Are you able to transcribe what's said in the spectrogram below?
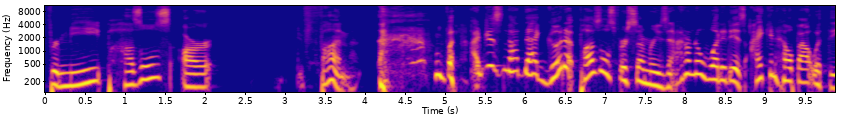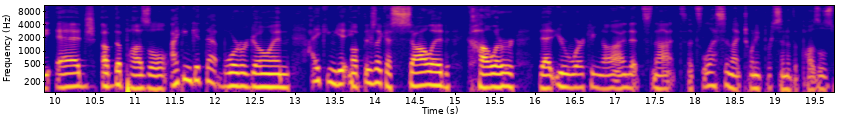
for me, puzzles are fun. but I'm just not that good at puzzles for some reason. I don't know what it is. I can help out with the edge of the puzzle. I can get that border going. I can get if there's like a solid color that you're working on that's not that's less than like 20% of the puzzle's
